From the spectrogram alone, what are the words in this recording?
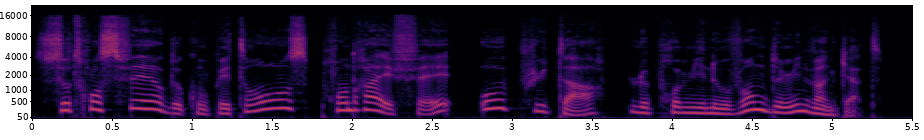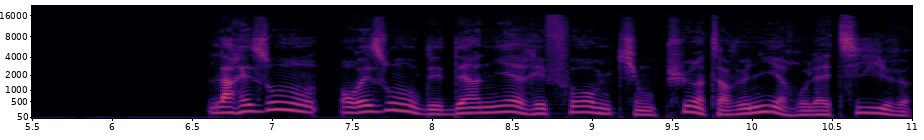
Ce transfert de compétences prendra effet au plus tard le 1er novembre 2024. La raison, en raison des dernières réformes qui ont pu intervenir relatives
